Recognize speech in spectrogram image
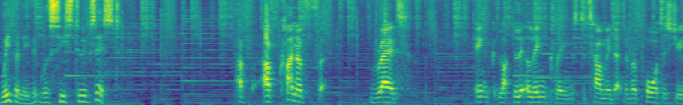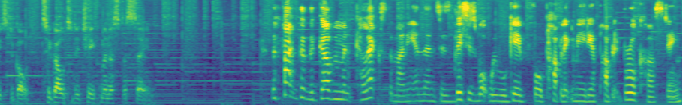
we believe it will cease to exist. I've, I've kind of read ink, like little inklings to tell me that the report is due to go to go to the chief minister soon. The fact that the government collects the money and then says this is what we will give for public media, public broadcasting,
